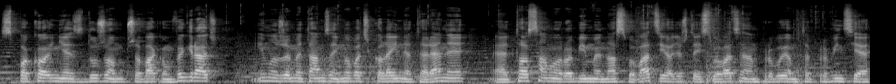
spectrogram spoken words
spokojnie, z dużą przewagą wygrać i możemy tam zajmować kolejne tereny. E, To samo robimy na Słowacji, chociaż tej Słowacy nam próbują te prowincje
